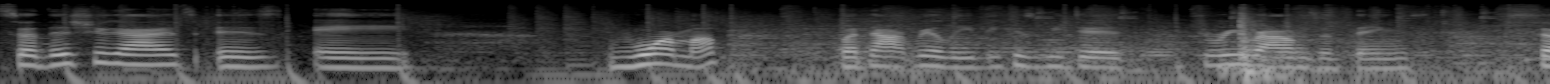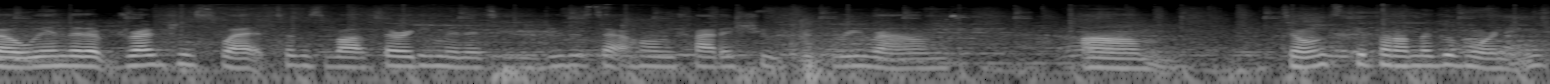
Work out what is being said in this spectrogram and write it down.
So this, you guys, is a warm up but not really because we did three rounds of things. So we ended up drenched in sweat. It took us about 30 minutes. If you do this at home, try to shoot for three rounds. Um, don't skip it on the good mornings.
